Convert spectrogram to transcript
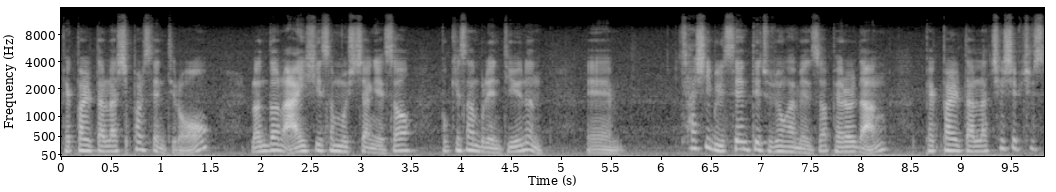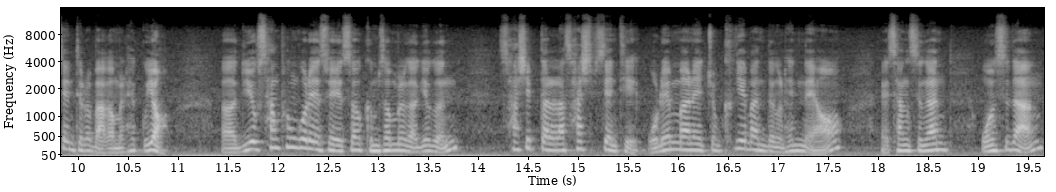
108달러 18센트로 런던 IC 선물 시장에서 북해산 브렌티유는 41센트 조정하면서 배럴당 108달러 77센트로 마감을 했고요. 어, 뉴욕 상품거래소에서 금선물 가격은 40달러 40센트 오랜만에 좀 크게 반등을 했네요. 네, 상승한 온스당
